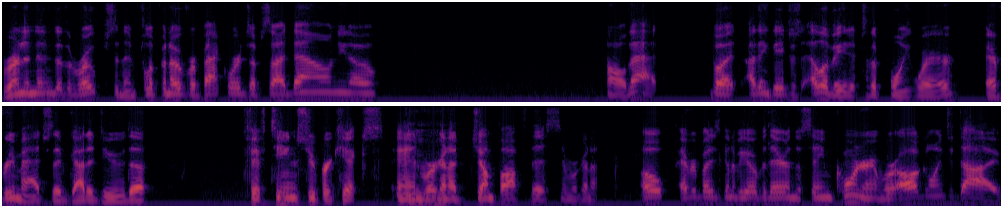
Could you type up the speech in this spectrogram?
running into the ropes and then flipping over backwards, upside down. You know, all that. But I think they just elevate it to the point where every match they've got to do the 15 super kicks, and we're mm-hmm. gonna jump off this, and we're gonna. Oh, everybody's going to be over there in the same corner, and we're all going to dive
